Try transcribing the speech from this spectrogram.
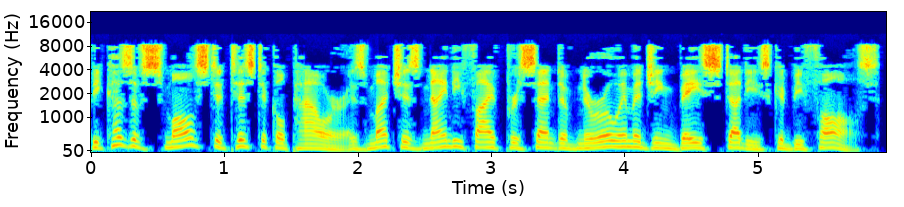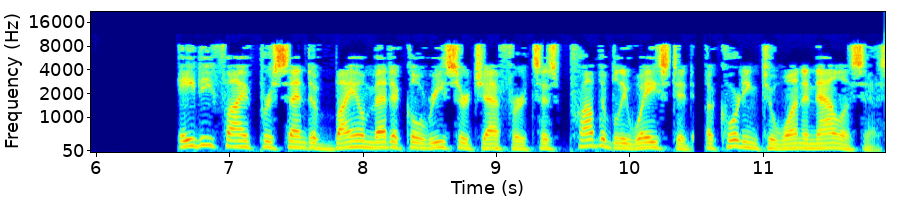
Because of small statistical power as much as 95% of neuroimaging-based studies could be false. 85% of biomedical research efforts is probably wasted, according to one analysis.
